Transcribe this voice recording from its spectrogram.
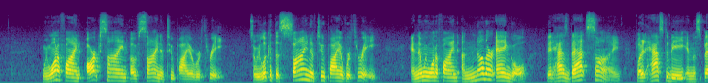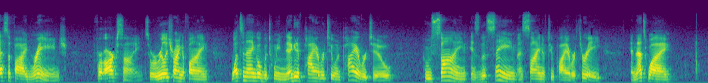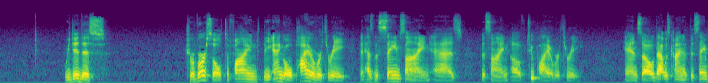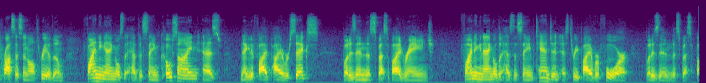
We want to find arc sine of sine of 2 pi over 3. So we look at the sine of 2 pi over 3, and then we want to find another angle that has that sine, but it has to be in the specified range for arc sine. So we're really trying to find what's an angle between negative pi over 2 and pi over 2 whose sine is the same as sine of 2 pi over 3. And that's why we did this traversal to find the angle pi over 3 that has the same sine as the sine of 2 pi over 3. And so that was kind of the same process in all three of them, finding angles that have the same cosine as negative 5 pi over 6, but is in the specified range, finding an angle that has the same tangent as 3 pi over 4, but is in the specified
